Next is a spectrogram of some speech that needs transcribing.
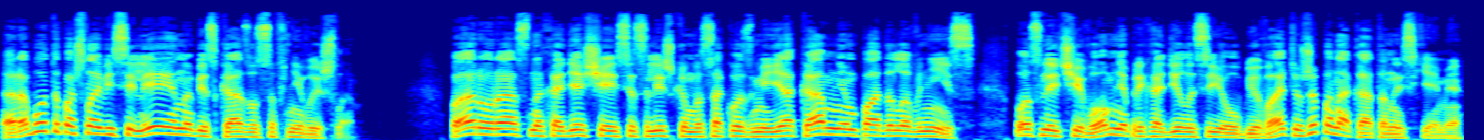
Работа пошла веселее, но без казусов не вышло. Пару раз находящаяся слишком высоко змея камнем падала вниз, после чего мне приходилось ее убивать уже по накатанной схеме.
